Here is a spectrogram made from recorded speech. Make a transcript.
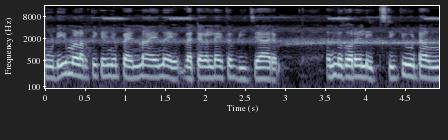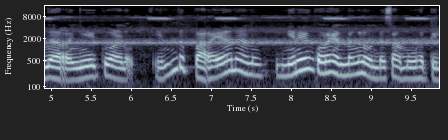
മുടിയും വളർത്തി കഴിഞ്ഞ് പെണ്ണായെന്ന ഇവറ്റകളുടെയൊക്കെ വിചാരം. എന്നിട്ട് കുറേ ലിപ്സ്റ്റിക്ക് ഇട്ട് അങ്ങ് ഇറങ്ങിയേക്കുവാണ്. എന്ത് പറയാനാണ്? ഇങ്ങനെയും കുറേ എണ്ണങ്ങളുണ്ട് സമൂഹത്തിൽ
